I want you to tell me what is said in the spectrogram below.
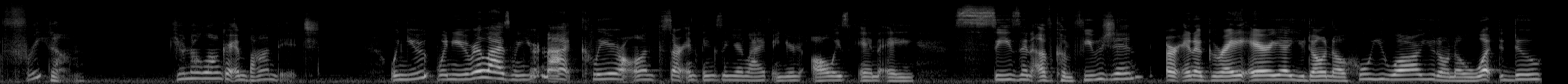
freedom. You're no longer in bondage. When you when you realize when you're not clear on certain things in your life and you're always in a season of confusion or in a gray area. You don't know who you are. You don't know what to do.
